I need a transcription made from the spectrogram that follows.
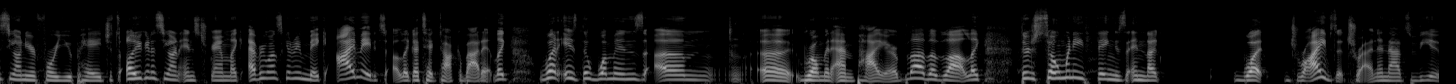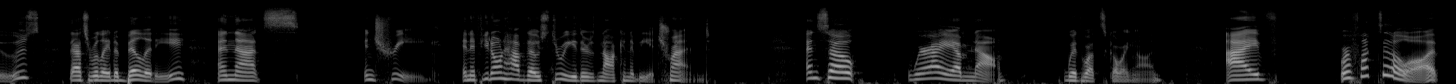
to see on your for you page. It's all you're to see on Instagram. Like everyone's to be make I made it like a TikTok about it. Like what is the woman's um uh Roman Empire? Blah blah blah. Like there's so many things and like what drives a trend and that's views that's relatability, and that's intrigue. And if you don't have those three, there's not to be a trend. And so, where I am now with what's going on, I've reflected a lot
